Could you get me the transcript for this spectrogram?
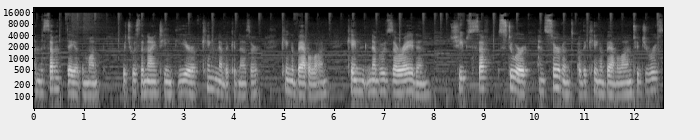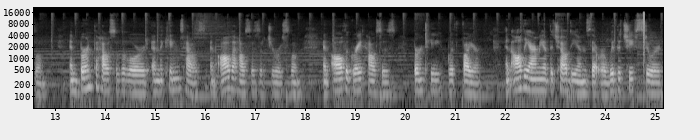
and the seventh day of the month, which was the nineteenth year of King Nebuchadnezzar, king of Babylon, came Nebuzaradan, chief steward and servant of the king of Babylon, to Jerusalem. and burnt the house of the Lord, and the king's house, and all the houses of Jerusalem, and all the great houses burnt he with fire. And all the army of the Chaldeans that were with the chief steward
